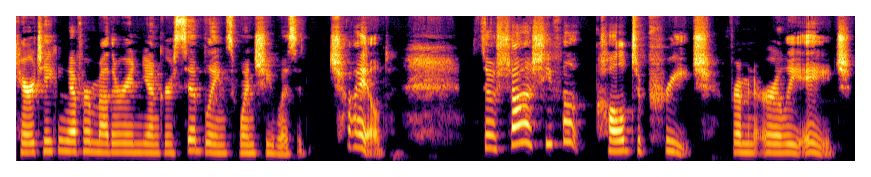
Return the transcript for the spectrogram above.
caretaking of her mother and younger siblings when she was a child. So Shaw, she felt called to preach from an early age.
